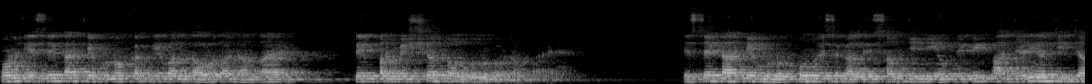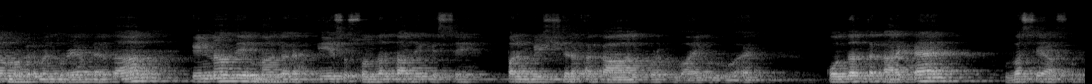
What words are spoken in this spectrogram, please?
ਹੁਣ ਇਸੇ ਕਰਕੇ ਮਨੁੱਖ ਅੱਗੇ ਵੱਲ ਦੌੜਦਾ ਜਾਂਦਾ ਹੈ ਤੇ ਪਰਮੇਸ਼ਰ ਤੋਂ ਦੂਰ ਹੋ ਜਾਂਦਾ ਹੈ। ਇਸੇ ਕਰਕੇ ਮਨੁੱਖ ਨੂੰ ਇਸ ਗੱਲ ਦੀ ਸਮਝ ਹੀ ਨਹੀਂ ਆਉਂਦੀ ਵੀ ਆ ਜਿਹੜੀਆਂ ਚੀਜ਼ਾਂ ਮਗਰ ਮੈਂ ਤੁਰਿਆ ਫਿਰਦਾ, ਇਹਨਾਂ ਦੇ ਮਗਰ ਇਸ ਸੁੰਦਰਤਾ ਦੇ ਪਿੱਛੇ ਪਰਮੇਸ਼ਰ ਅਕਾਲ ਪੁਰਖ ਵਾਹਿਗੁਰੂ ਹੈ। ਕੁਦਰਤ ਕਰਕੇ ਵਸਿਆ ਹੋਇਆ।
